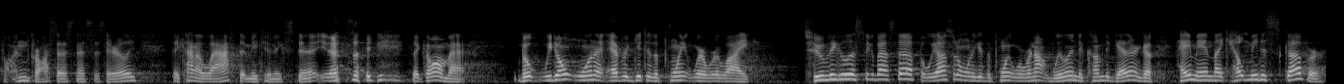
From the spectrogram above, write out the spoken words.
fun process necessarily. They kind of laughed at me to an extent. You know, it's like, it's like, come on, Matt. But we don't want to ever get to the point where we're like too legalistic about stuff, but we also don't want to get to the point where we're not willing to come together and go, hey man, like help me discover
